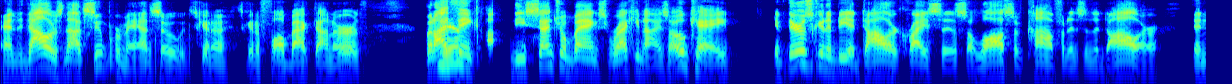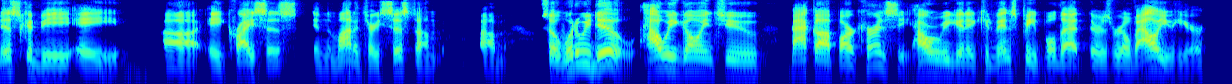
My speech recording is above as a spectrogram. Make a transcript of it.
and the dollar's not Superman, so it's gonna it's gonna fall back down to earth. But I yeah. think uh, these central banks recognize, okay, if there's going to be a dollar crisis, a loss of confidence in the dollar, then this could be a uh, a crisis in the monetary system. Um, so what do we do? How are we going to back up our currency? How are we going to convince people that there's real value here?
